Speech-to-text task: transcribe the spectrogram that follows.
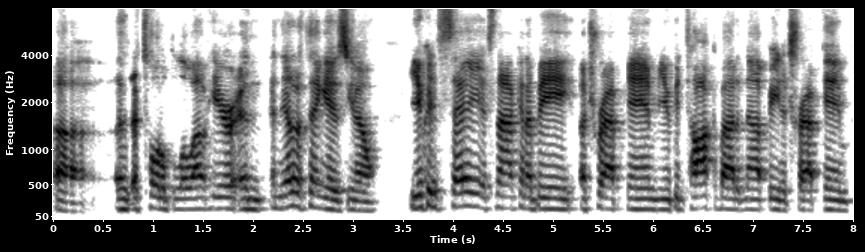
uh, a, a, total blowout here. And and the other thing is, you know, you can say it's not going to be a trap game. You can talk about it not being a trap game.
